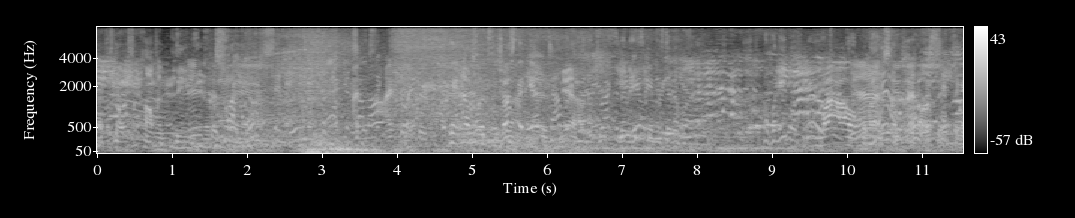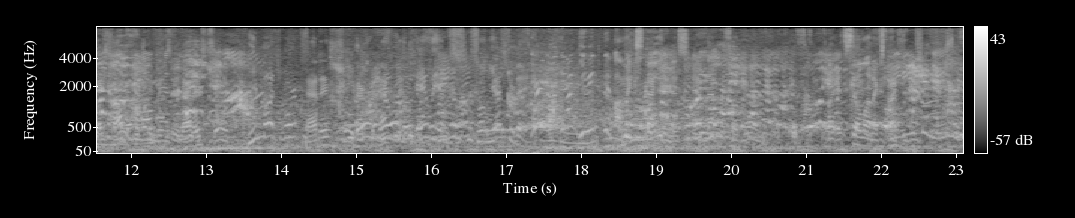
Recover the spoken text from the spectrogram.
I just noticed a common theme here. okay, no, so it's just again. Yeah. Attracted an alien instead Wow. That is true. That is true. They're aliens. I'm expecting this in episode one, but it's still unexpected. You should use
